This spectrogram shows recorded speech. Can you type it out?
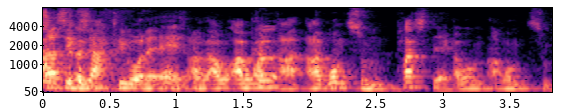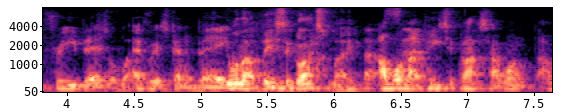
That's exactly what it is. I, I, I want I, I want some plastic. I want I want some free beers or whatever it's going to be. You want that piece of glass, mate? I want that piece of glass. I want. I,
